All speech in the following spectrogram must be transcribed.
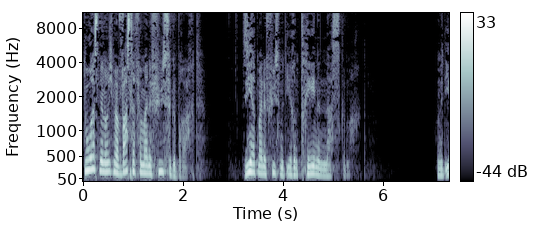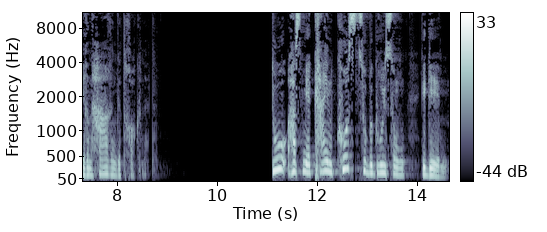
Du hast mir noch nicht mal Wasser für meine Füße gebracht. Sie hat meine Füße mit ihren Tränen nass gemacht und mit ihren Haaren getrocknet. Du hast mir keinen Kuss zur Begrüßung gegeben.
